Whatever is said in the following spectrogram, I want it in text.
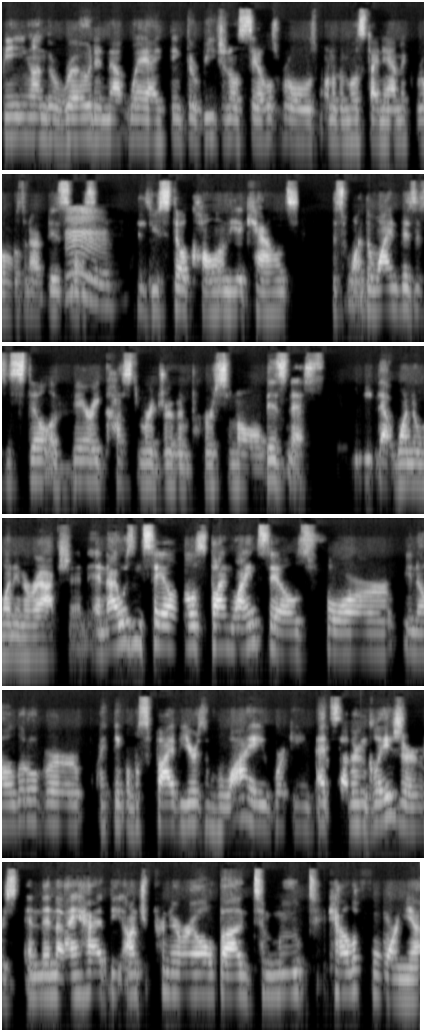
being on the road in that way. I think the regional sales role is one of the most dynamic roles in our business mm. you still call on the accounts. This one, the wine business is still a very customer driven personal business need that one-to-one interaction. And I was in sales, fine wine sales for, you know, a little over, I think almost five years in Hawaii working at Southern Glazers. And then I had the entrepreneurial bug to move to California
